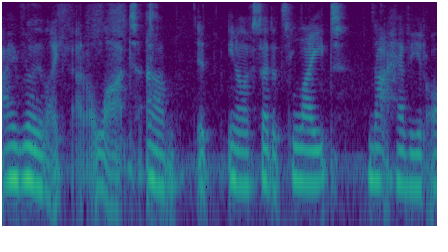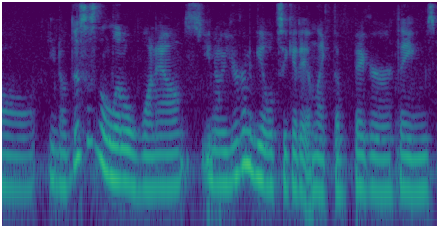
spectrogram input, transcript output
I really like that a lot. Um, it you know like I said it's light, not heavy at all. You know this is the little one ounce. You know you're gonna be able to get it in like the bigger things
